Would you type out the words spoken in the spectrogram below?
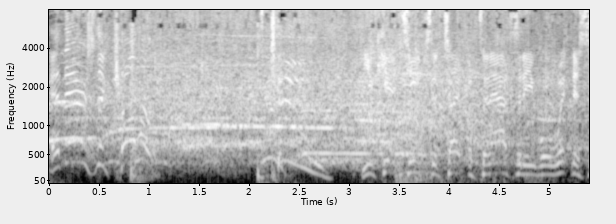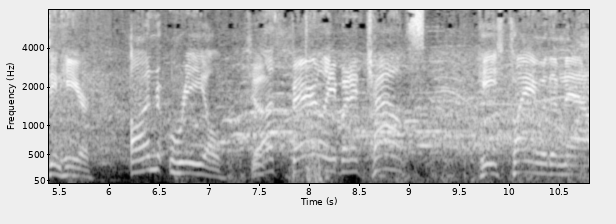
And there's the cover. Two. You can't teach the type of tenacity we're witnessing here. Unreal. Just barely, but it counts. He's playing with him now.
